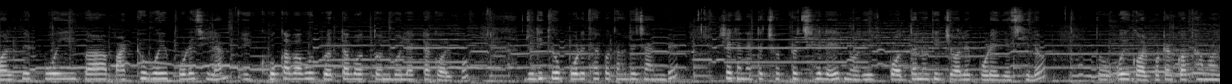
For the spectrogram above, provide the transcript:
গল্পের বই বা পাঠ্য বইয়ে পড়েছিলাম, এই খোকাবাবুর প্রত্যাবর্তন বলে একটা গল্প। যদি কেউ পড়ে থাকো তাহলে জানবে। সেখানে একটা ছোট্ট ছেলে নদীর, পদ্মা নদীর জলে পড়ে গেছিল। তো ওই গল্পটার কথা আমার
